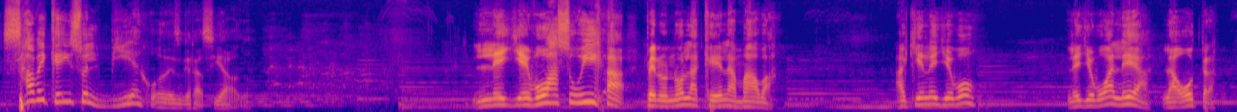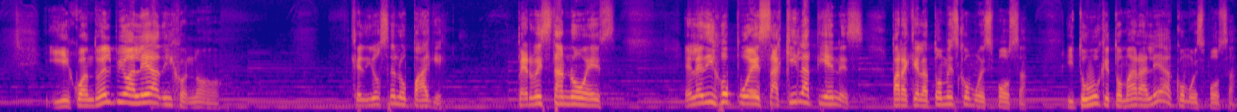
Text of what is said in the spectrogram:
¿Sabe qué hizo el viejo desgraciado? Le llevó a su hija, pero no la que él amaba. ¿A quién le llevó? Le llevó a Lea, la otra. Y cuando él vio a Lea, dijo, no, que Dios se lo pague. Pero esta no es. Él le dijo, pues aquí la tienes para que la tomes como esposa y tuvo que tomar a Lea como esposa.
